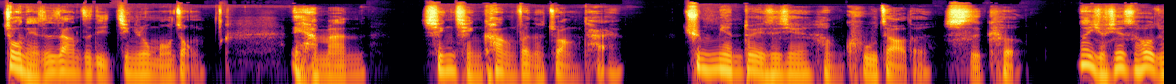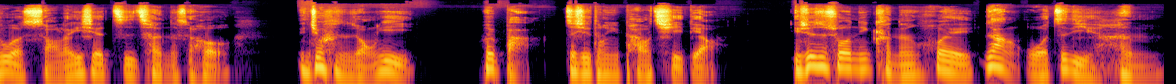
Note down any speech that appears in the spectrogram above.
重点是让自己进入某种，哎，还蛮心情亢奋的状态，去面对这些很枯燥的时刻。那有些时候，如果少了一些支撑的时候，你就很容易会把这些东西抛弃掉。也就是说，你可能会让我自己很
